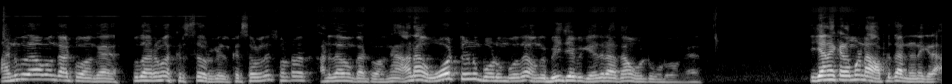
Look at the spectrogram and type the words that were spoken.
அனுதாபம் காட்டுவாங்க. உதாரணமா கிறிஸ்தவர்கள் கிறிஸ்தவர்கள் சொல்றாரு அனுதாபம் காட்டுவாங்க. ஆனா ஓட்டுன்னு போடும்போது அவங்க பிஜேபிக்கு எதிராக தான் ஓட்டு போடுவாங்க. எனக்கு என்னமோ நான் அப்படித்தான் நினைக்கிறேன்.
